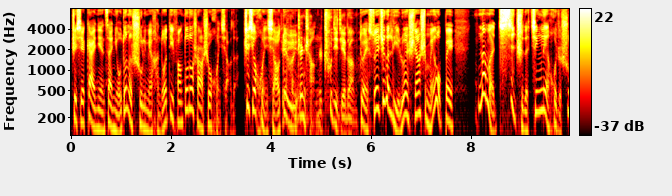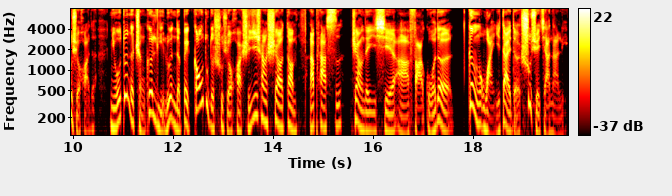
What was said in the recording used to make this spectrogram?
这些概念，在牛顿的书里面很多地方多多少少是有混淆的。这些混淆对于很正常，这初级阶段嘛。对，所以这个理论实际上是没有被那么细致的精炼或者数学化的。牛顿的整个理论的被高度的数学化，实际上是要到拉普拉斯这样的一些啊法国的更晚一代的数学家那里。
